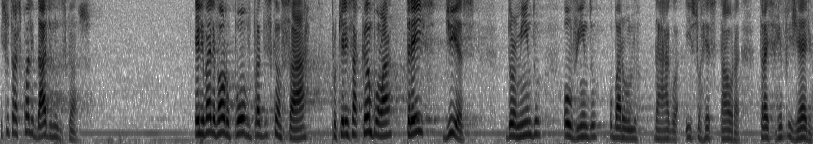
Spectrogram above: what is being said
Isso traz qualidade no descanso. Ele vai levar o povo para descansar, porque eles acampam lá três dias, dormindo, ouvindo o barulho da água. Isso restaura, traz refrigério.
